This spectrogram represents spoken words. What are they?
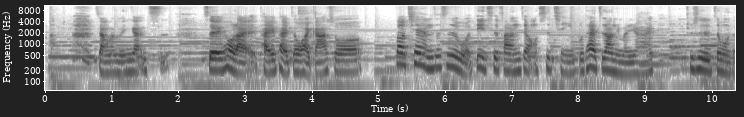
讲了敏感词，所以后来排一排之后，我还跟他说，抱歉，这是我第一次发生这种事情，不太知道你们原来。就是这么的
